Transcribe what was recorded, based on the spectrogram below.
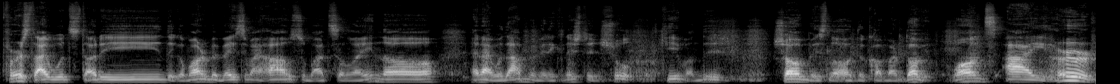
First, I would study the Gemara base in my house, and I would have Knishta in Shul, but Kiv on this Shav Beislah the Kamar David. Once I heard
